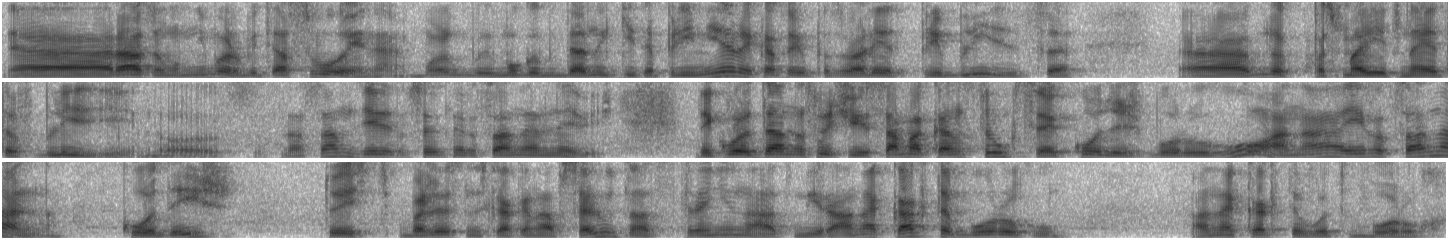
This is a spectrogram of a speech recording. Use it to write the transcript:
э, разумом не может быть освоена. Может быть, могут быть даны какие-то примеры, которые позволяют приблизиться, э, ну, посмотреть на это вблизи. Но на самом деле это абсолютно иррациональная вещь. Так вот, в данном случае сама конструкция кодыш боругу, она иррациональна. Кодыш, то есть божественность, как она абсолютно отстранена от мира, она как-то боругу, она как-то вот борух,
